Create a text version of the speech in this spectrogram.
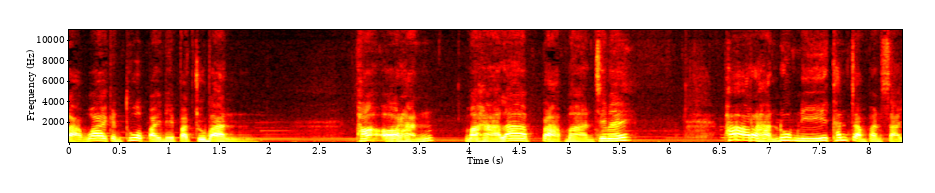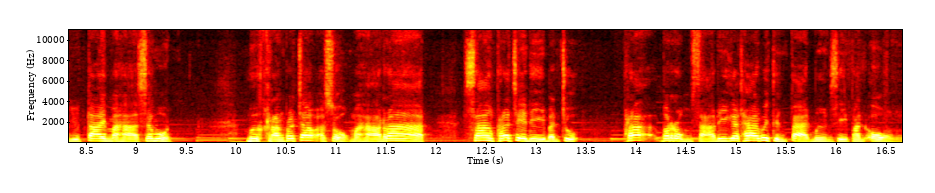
กราบไหว้กันทั่วไปในปัจจุบัน พระอรหันต์มหาลาภปราบมารใช่ไหมพระอรหันต์รูปนี้ท่านจำพรรษาอยู่ใต้มหาสมุทรเมื่อครั้งพระเจ้าอาโศกมหาราช สร้างพระเจดีย์บรรจุ พระบรมสารีริกธาตุไว้ถึง 84,000 องค์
